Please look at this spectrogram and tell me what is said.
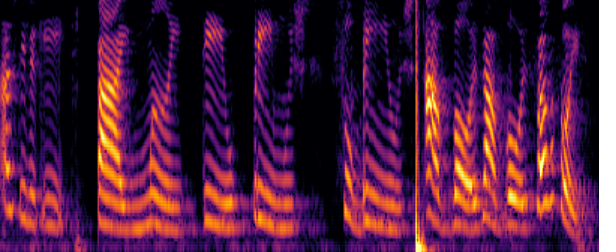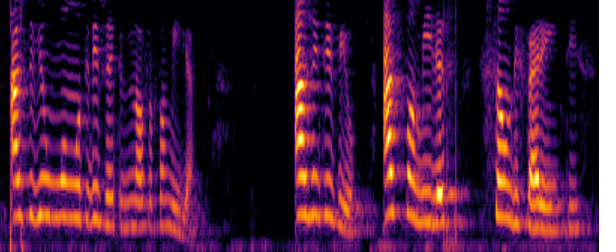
A gente viu que pai, mãe, tio, primos, sobrinhos, avós, avós. Foi ou não foi? A gente viu um monte de gente de nossa família. A gente viu as famílias são diferentes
